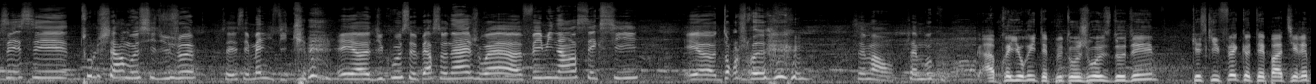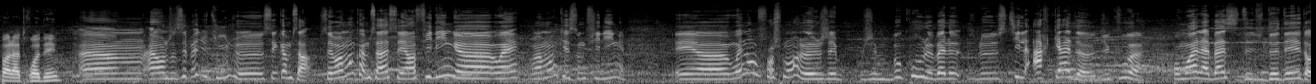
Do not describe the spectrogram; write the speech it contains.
c'est- tout le charme aussi du jeu. C'est magnifique. Et du coup, ce personnage, ouais, féminin, sexy et dangereux. c'est marrant, j'aime beaucoup. A priori, t'es plutôt joueuse 2D. Qu'est-ce qui fait que t'es pas attirée par la 3D Euh, alors je sais pas du tout, je- c'est comme ça. C'est vraiment comme ça, c'est un feeling, euh, ouais, vraiment une question de feeling. Et euh, ouais non franchement j'ai- j'aime beaucoup le, bah, le, le style arcade du coup. pour moi à la base c'était du 2D, dans,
